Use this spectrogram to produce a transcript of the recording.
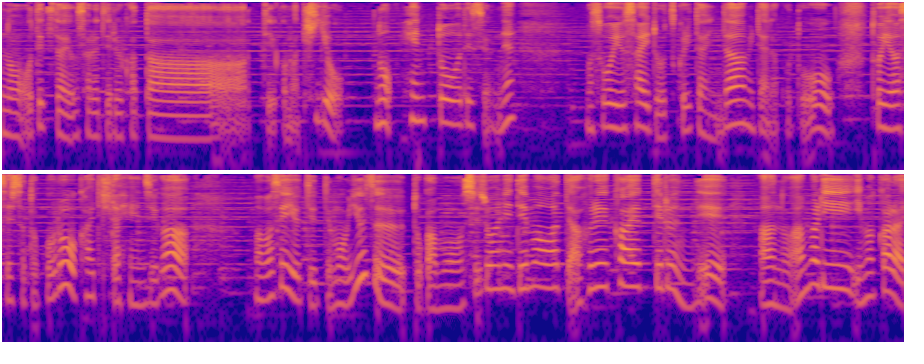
のお手伝いをされてる方っていうか、まあ、企業の返答ですよね。まあ、そういうサイトを作りたいんだみたいなことを問い合わせしたところ返ってきた返事が、まあ、和製油って言っても柚子とかも市場に出回って溢れ返ってるんであのあんまり今から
